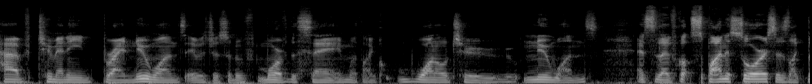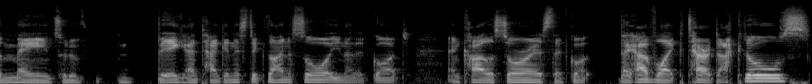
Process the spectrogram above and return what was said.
have too many brand new ones it was just sort of more of the same with like one or two new ones and so they've got Spinosaurus as like the main sort of big antagonistic dinosaur you know they've got Ankylosaurus they've got they have like pterodactyls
